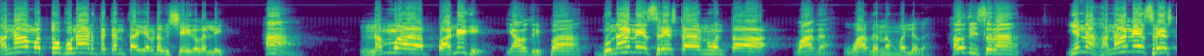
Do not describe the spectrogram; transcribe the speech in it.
ಹಣ ಮತ್ತು ಗುಣ ಅನ್ನತಕ್ಕಂತ ಎರಡು ವಿಷಯಗಳಲ್ಲಿ ಹಾ. ನಮ್ಮ ಪಾಲಿಗೆ ಯಾವ್ದ್ರಿಪ್ಪ? ಗುಣನೇ ಶ್ರೇಷ್ಠ ಅನ್ನುವಂತ ವಾದ. ವಾದ ನಮ್ಮಲ್ಲಿ ಅದ. ಹೌದ್ರಿ ಸರ. ಇನ್ನು ಹಣನೇ ಶ್ರೇಷ್ಠ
